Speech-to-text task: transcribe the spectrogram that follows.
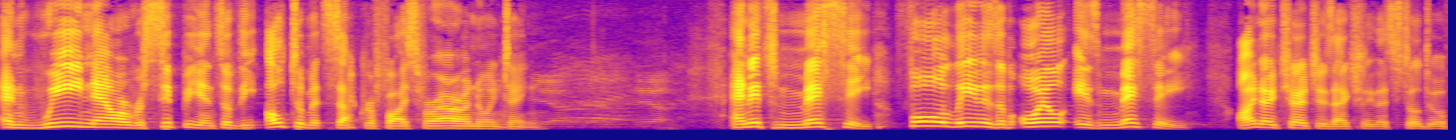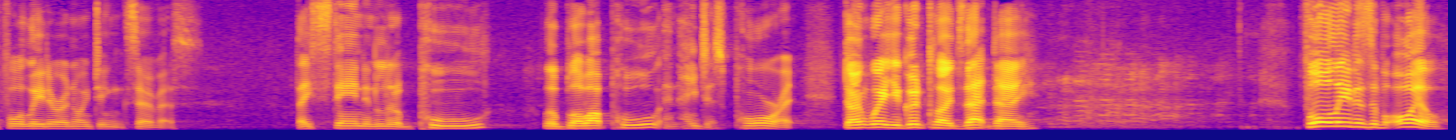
And we now are recipients of the ultimate sacrifice for our anointing. And it's messy. Four liters of oil is messy. I know churches actually that still do a four liter anointing service. They stand in a little pool, little blow up pool, and they just pour it. Don't wear your good clothes that day. Four liters of oil.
